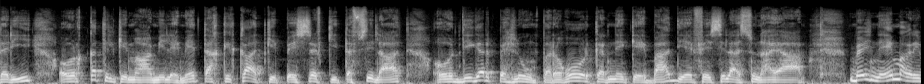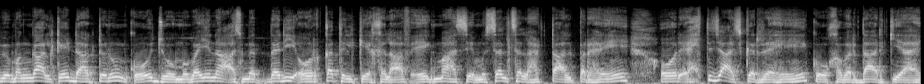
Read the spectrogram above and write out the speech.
दरी और कत्ल के मामले में तहकीक़ात की पेशरफ की तफसीत और दीगर पहलुओं पर गौर करने के बाद यह फैसला सुनाया। बेंच ने मगरबी बंगाल के डॉक्टरों को जो मुबैना अजमत दरी और कत्ल के ख़िलाफ़ एक माह से मुसलसल हड़ताल पर हैं और एहतजाज कर रहे हैं को ख़बरदार किया है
